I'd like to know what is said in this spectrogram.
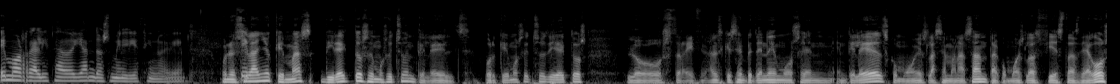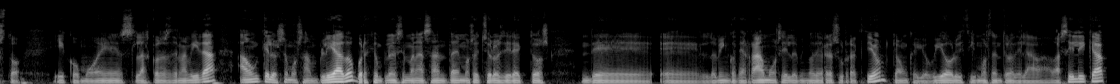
hemos realizado ya en 2019. Bueno, es el año que más directos hemos hecho en Teleelch, porque hemos hecho directos los tradicionales que siempre tenemos en, en Teleelch, como es la Semana Santa, como es las fiestas de agosto y como es las cosas de Navidad, aunque los hemos ampliado. Por ejemplo, en Semana Santa hemos hecho los directos del de, eh, el Domingo de Ramos y el Domingo de Resurrección, que aunque llovió lo hicimos dentro de la Basílica.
